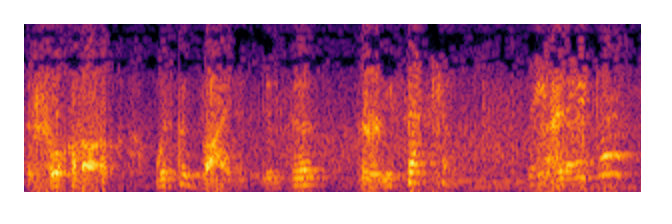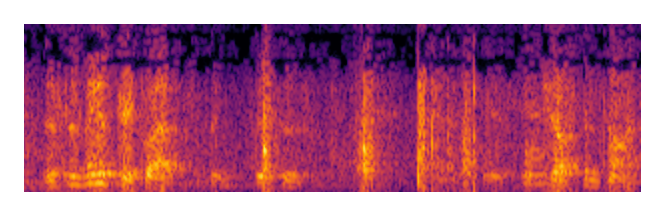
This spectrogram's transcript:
the Shulchan Aruch, was divided into 30 sections. History Right? This is the history class. This is it's just in time.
